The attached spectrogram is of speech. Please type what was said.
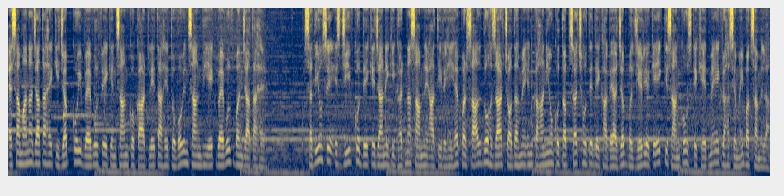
ऐसा माना जाता है कि जब कोई वेवुल्फ एक इंसान को काट लेता है तो वो इंसान भी एक वेवुल्फ बन जाता है। सदियों से इस जीव को देखे जाने की घटना सामने आती रही है, पर साल 2014 में इन कहानियों को तब सच होते देखा गया जब बल्जेरिया के एक किसान को उसके खेत में एक रहस्यमय बक्सा मिला।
